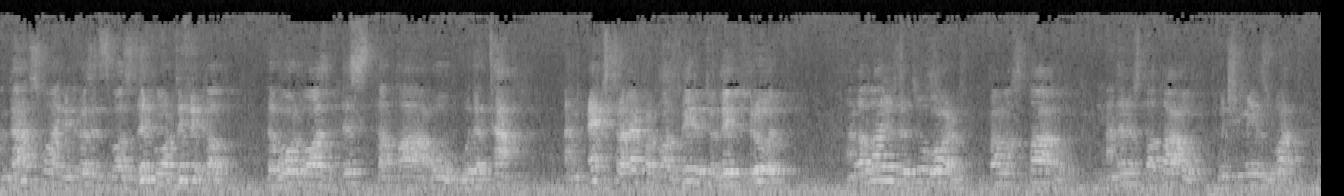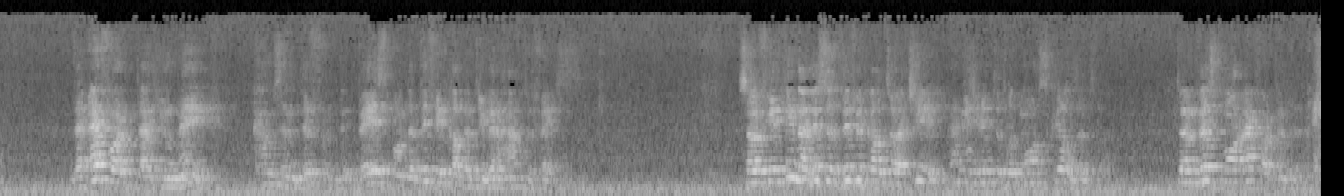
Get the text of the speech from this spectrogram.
And that's why, because it was more difficult, the word was istata'u with a ta. An extra effort was needed to dig through it. And Allah used the two words, famasta'u and then istata'u, which means what? The effort that you make comes in different, based on the difficulty that you're going to have to face. So if you think that this is difficult to achieve, that means you need to put more skills into it, to invest more effort into it.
